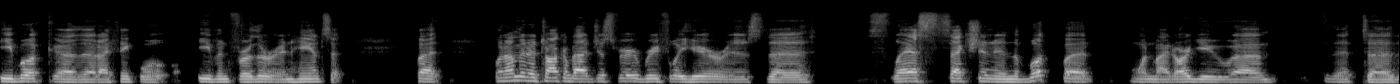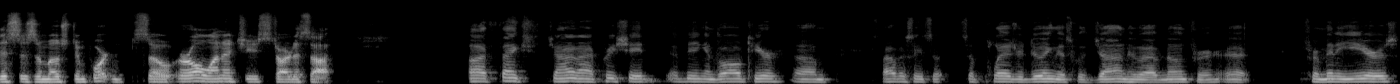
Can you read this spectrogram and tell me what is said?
ebook uh, that I think will even further enhance it. But what I'm going to talk about just very briefly here is the last section in the book, but one might argue um, that uh, this is the most important. So, Erle, why don't you start us off? Uh, thanks, John. and I appreciate uh, being involved here. Um, obviously, it's a, it's a pleasure doing this with John, who I've known for uh, for many years.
